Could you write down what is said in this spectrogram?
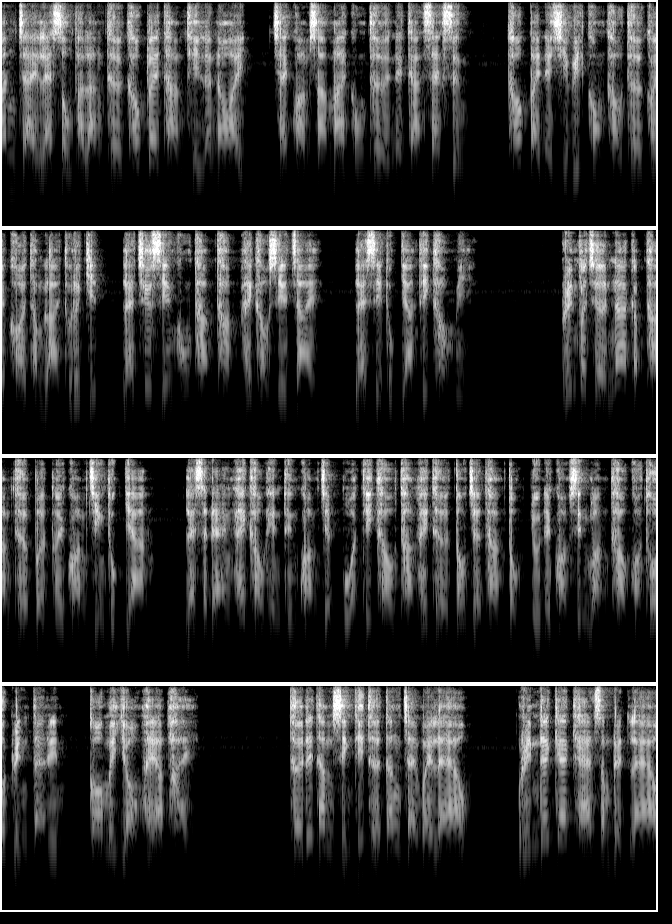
มั่นใจและทรงพลังเธอเข้าใกล้ถามทีละน้อย ใช้ความสามารถของเธอในการแทรกซึม เข้าไปในชีวิตของเขาเธอค่อย ๆทำลายธุรกิจ และชื่อเสียงของไทม์ทำให้เขาเสียใจ และเสียทุกอย่างที่เขามี รินเผชิญหน้ากับไทม์เธอเปิดเผยความจริงทุกอย่าง และแสดงให้เขาเห็นถึงความเจ็บปวดที่เขาทำให้เธอต้องเจอทางตกอยู่ในความสิ้นหวังเขาขอโทษรินแต่รินก็ไม่ยอมให้อภัย เธอได้ทำสิ่งที่เธอตั้งใจไว้แล้ว รินได้แก้แค้นสำเร็จแล้ว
